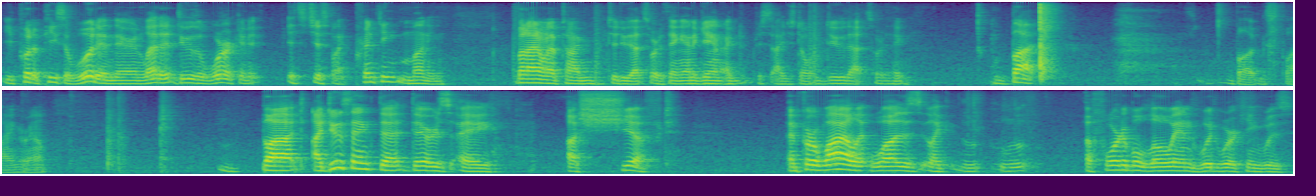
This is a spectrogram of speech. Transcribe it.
you put a piece of wood in there and let it do the work, and it, it's just like printing money. But I don't have time to do that sort of thing. And again, I just I just don't do that sort of thing. But bugs flying around. But I do think that there's a a shift, and for a while it was like l- affordable low end woodworking was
